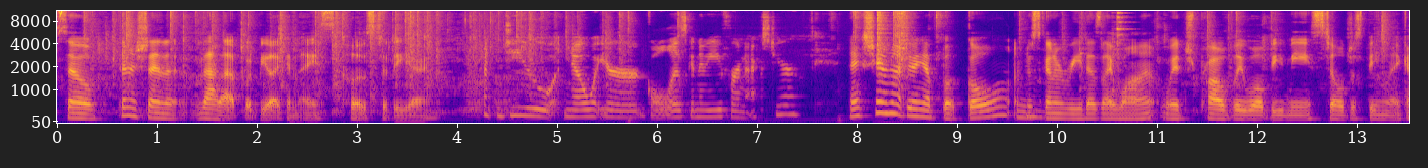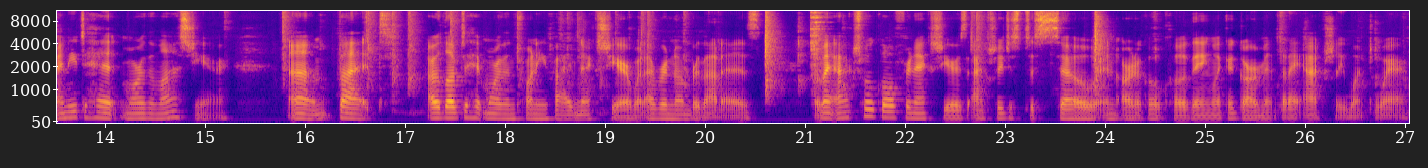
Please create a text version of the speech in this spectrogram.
So finishing that up would be like a nice close to the year. Do you know what your goal is going to be for next year? Next year, I'm not doing a book goal. I'm just going to read as I want, which probably will be me still just being like, I need to hit more than last year. Um, but I would love to hit more than 25 next year, whatever number that is. But my actual goal for next year is actually just to sew an article of clothing, like a garment that I actually want to wear.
